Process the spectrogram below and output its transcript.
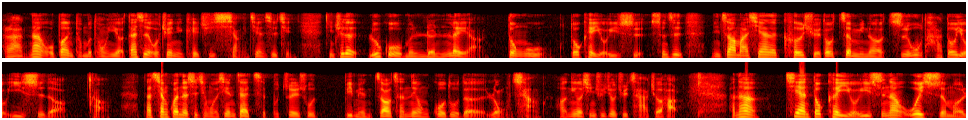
好啦，那我不知道你同不同意哦，但是我觉得你可以去想一件事情，你觉得如果我们人类啊、动物都可以有意识，甚至你知道吗？现在的科学都证明了植物它都有意识的哦。好，那相关的事情我先在此不赘述，避免造成内容过度的冗长。好，你有兴趣就去查就好。好，那既然都可以有意识，那为什么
